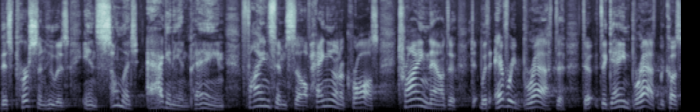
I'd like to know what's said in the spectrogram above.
This person who is in so much agony and pain finds himself hanging on a cross trying now to, to with every breath to, to, to gain breath because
